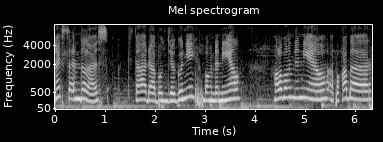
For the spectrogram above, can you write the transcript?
Next and the last, kita ada Abang Jago nih, Bang Daniel. Halo Bang Daniel, apa kabar?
